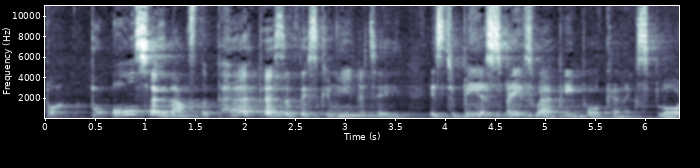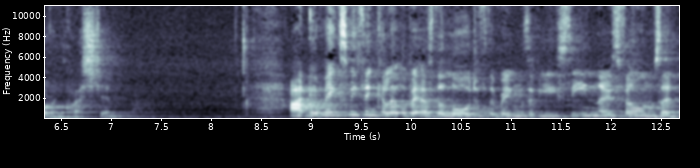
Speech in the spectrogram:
But, but also, that's the purpose of this community is to be a space where people can explore and question. Uh, it makes me think a little bit of the Lord of the Rings. Have you seen those films? And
